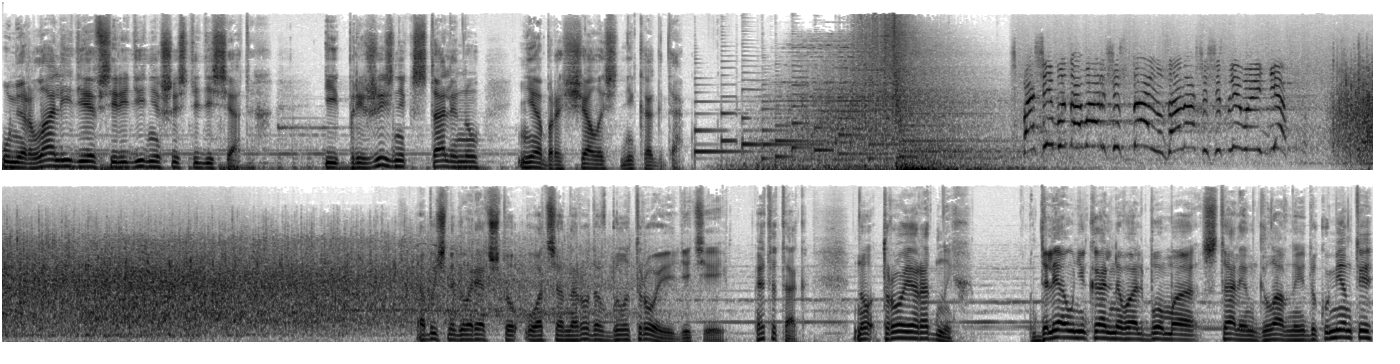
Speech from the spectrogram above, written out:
Умерла Лидия в середине 60-х и при жизни к Сталину не обращалась никогда. Обычно говорят, что у отца народов было трое детей. Это так. Но трое родных. Для уникального альбома «Сталин. Главные документы»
